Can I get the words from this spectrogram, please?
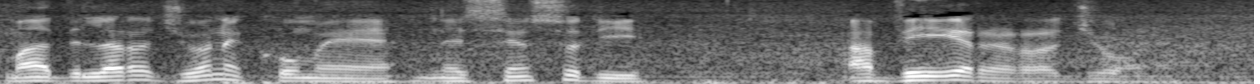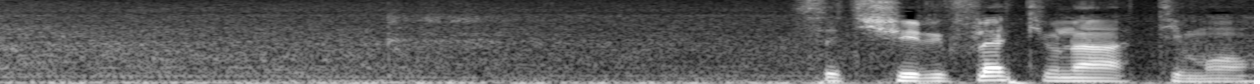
ma della ragione come nel senso di avere ragione. Se ci rifletti un attimo,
